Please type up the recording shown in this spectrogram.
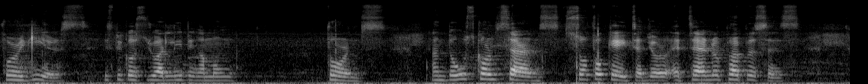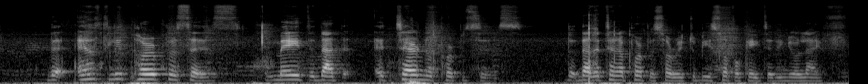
for years, it's because you are living among thorns. And those concerns suffocated your eternal purposes. The earthly purposes made that eternal purposes, that eternal purpose, sorry, to be suffocated in your life.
